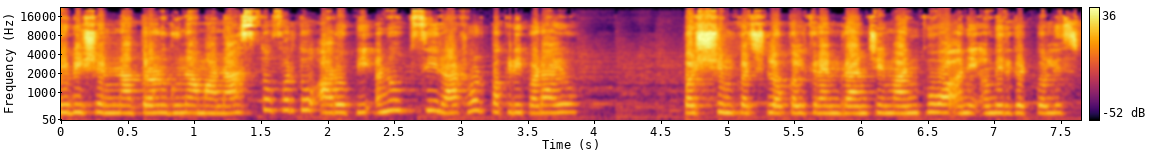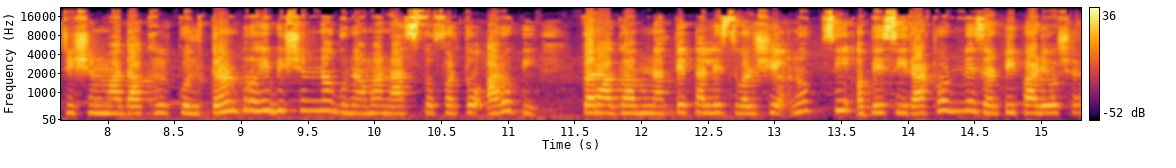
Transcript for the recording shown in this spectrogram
પ્રોહિબિશનના ત્રણ ગુનામાં નાસ્તો ફરતો આરોપી અનુપસિંહ રાઠોડ પકડી પડાયો. પશ્ચિમ કચ્છ લોકલ ક્રાઇમ બ્રાન્ચે માનકુવા અને અમીરગઢ પોલીસ સ્ટેશનમાં દાખલ કુલ ત્રણ પ્રોહિબિશનના ગુનામાં નાસ્તો ફરતો આરોપી કરા ગામના તેતાલીસ વર્ષીય અનુપસિંહ અભેસિંહ રાઠોડને ઝડપી પાડ્યો છે.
